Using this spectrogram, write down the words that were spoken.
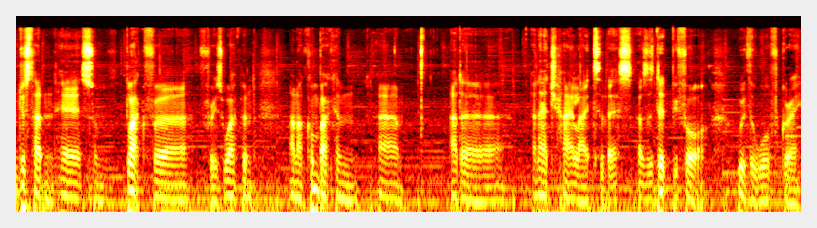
I'm just adding here some black for for his weapon and I'll come back and um, add a, an edge highlight to this as I did before with the wolf grey.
